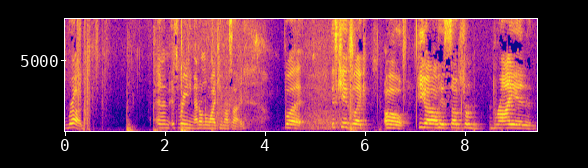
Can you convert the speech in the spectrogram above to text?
Rug. And it's raining. I don't know why I came outside. But this kid's like, oh, he got all his subs from Brian and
